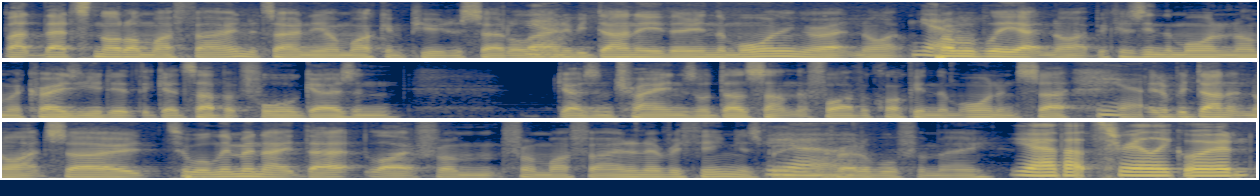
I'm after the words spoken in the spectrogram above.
but that's not on my phone. It's only on my computer, so it'll Yeah. only be done either in the morning or at night. Yeah. Probably at night because in the morning I'm a crazy idiot that gets up at four, goes and goes and trains or does something at five o'clock in the morning. So Yeah. it'll be done at night. So to eliminate that, like from from my phone and everything, has been Yeah. incredible for me. Yeah, that's really good.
